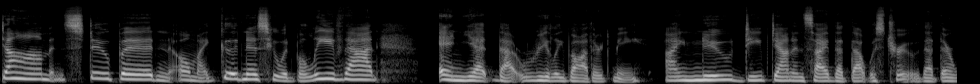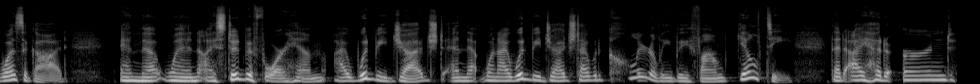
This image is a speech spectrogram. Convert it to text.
dumb and stupid. And oh my goodness, who would believe that? And yet that really bothered me. I knew deep down inside that that was true, that there was a God, and that when I stood before him, I would be judged, and that when I would be judged, I would clearly be found guilty, that I had earned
